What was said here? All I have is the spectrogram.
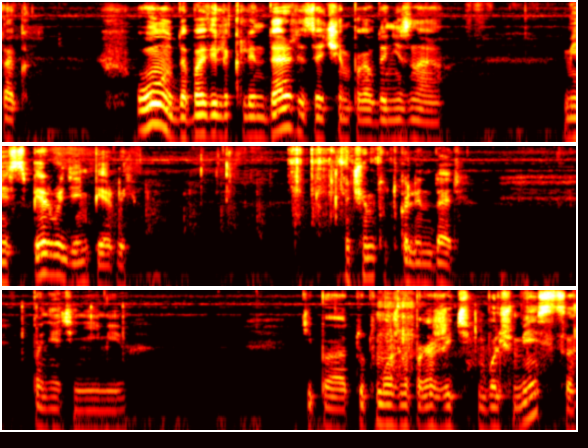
Так. О, добавили календарь. Зачем, правда, не знаю. Месяц первый, день первый. Зачем тут календарь? Понятия не имею. Типа, тут можно прожить больше месяца.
